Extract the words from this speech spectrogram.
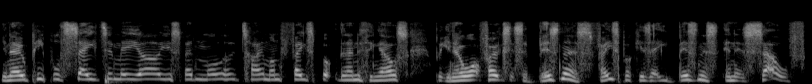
You know, people say to me, "Oh, you spend more time on Facebook." Facebook than anything else. But you know what, folks? It's a business. Facebook is a business in itself.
